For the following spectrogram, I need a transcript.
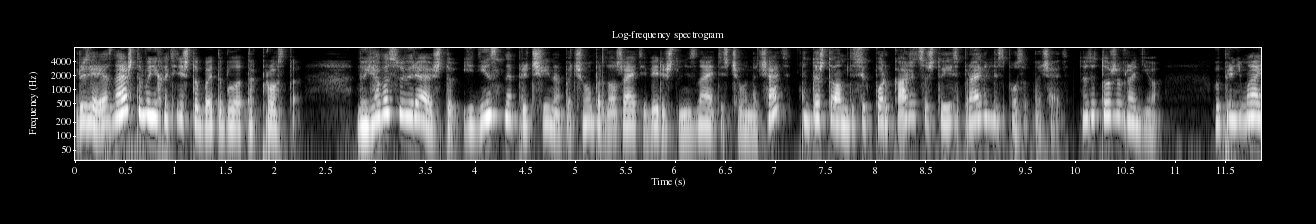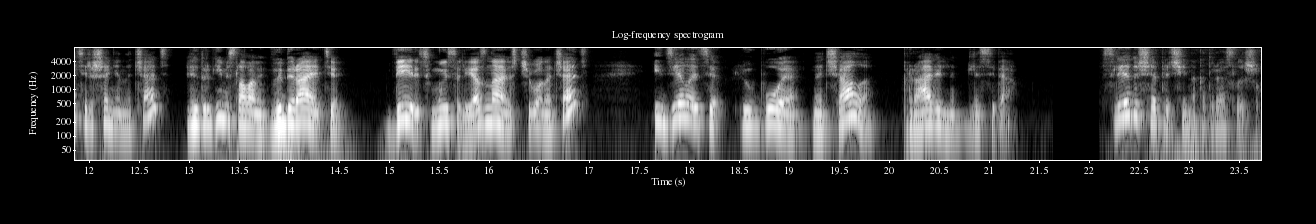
Друзья, я знаю, что вы не хотите, чтобы это было так просто. Но я вас уверяю, что единственная причина, почему продолжаете верить, что не знаете, с чего начать, это то, что вам до сих пор кажется, что есть правильный способ начать. Но это тоже вранье. Вы принимаете решение начать, или другими словами, выбираете верить в мысль «я знаю, с чего начать», и делаете любое начало правильным для себя. Следующая причина, которую я слышу.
